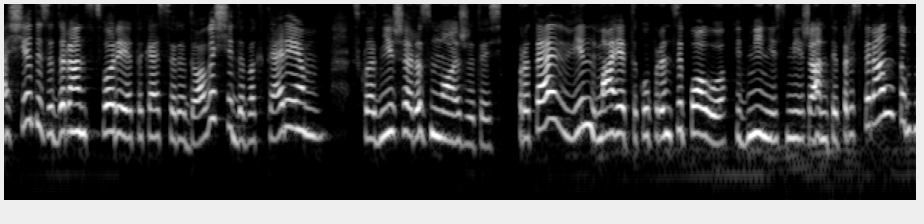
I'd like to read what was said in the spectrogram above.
А ще дезодорант створює таке середовище, де бактеріям складніше розмножитись. Проте він має таку принципову відмінність між антиперспірантом,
